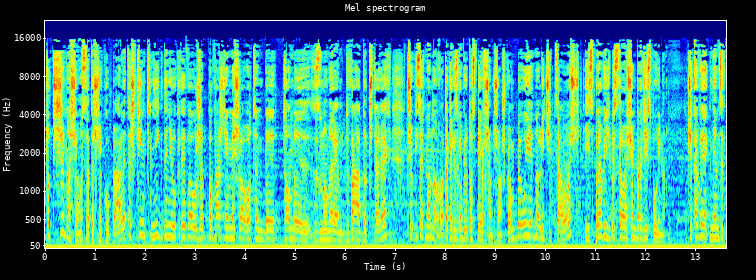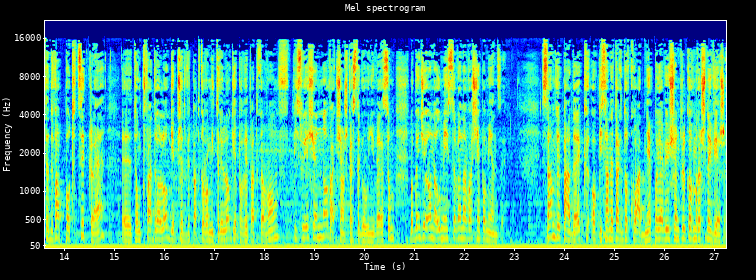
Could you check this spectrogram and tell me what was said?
To trzyma się ostatecznie kupy, ale też King nigdy nie ukrywał, że poważnie myślał o tym, by tomy z numerem 2 do 4 przepisać na nowo, tak jak zrobił to z pierwszą książką, by ujednolicić całość i sprawić, by stała się bardziej spójna. Ciekawe jak między te dwa podcykle, y, tą kwadrologię przedwypadkową i trylogię powypadkową, wpisuje się nowa książka z tego uniwersum, bo będzie ona umiejscowiona właśnie pomiędzy. Sam wypadek, opisany tak dokładnie, pojawił się tylko w Mrocznej Wieży,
